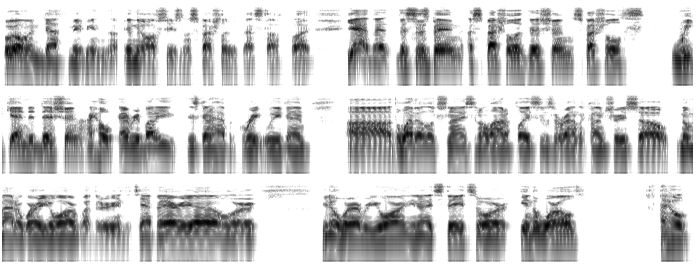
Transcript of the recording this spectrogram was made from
We'll go in depth maybe in the in the off season, especially with that stuff. But yeah, that this has been a special edition, special weekend edition. I hope everybody is going to have a great weekend. Uh, the weather looks nice in a lot of places around the country, so no matter where you are, whether you're in the Tampa area or you know wherever you are in the United States or in the world, I hope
